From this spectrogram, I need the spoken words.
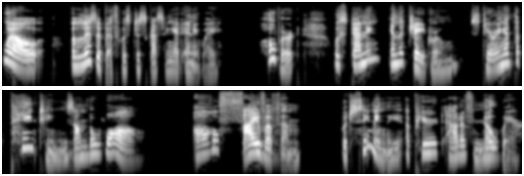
Well, Elizabeth was discussing it anyway. Hobart was standing in the jade room, staring at the paintings on the wall, all five of them, which seemingly appeared out of nowhere.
